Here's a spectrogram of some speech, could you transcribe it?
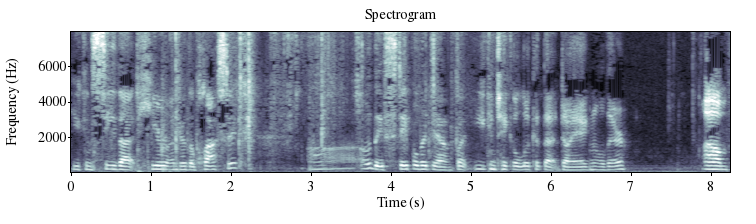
You can see that here under the plastic. Uh, oh, they've stapled it down, but you can take a look at that diagonal there. Um,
